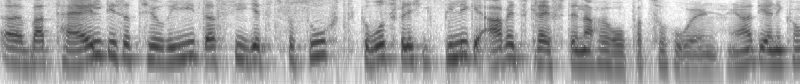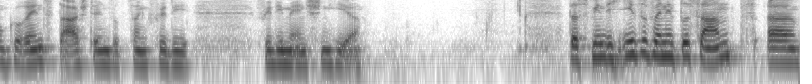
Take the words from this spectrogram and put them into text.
war Teil dieser Theorie, dass sie jetzt versucht, großflächig billige Arbeitskräfte nach Europa zu holen, ja, die eine Konkurrenz darstellen sozusagen für die, für die Menschen hier. Das finde ich insofern interessant. Äh,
